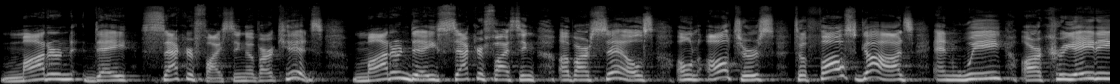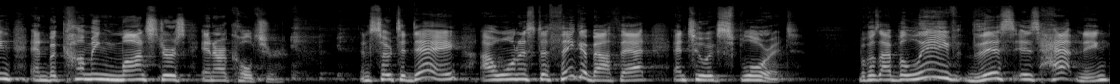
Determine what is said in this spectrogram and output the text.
modern day sacrificing of our kids, modern day sacrificing of ourselves on altars to false gods, and we are creating and becoming monsters in our culture. And so today, I want us to think about that and to explore it because I believe this is happening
